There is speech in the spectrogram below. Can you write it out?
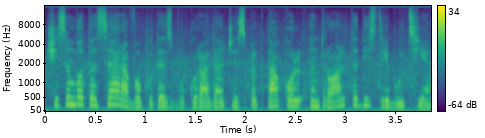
Și sâmbătă seara vă puteți bucura de acest spectacol într-o altă distribuție.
